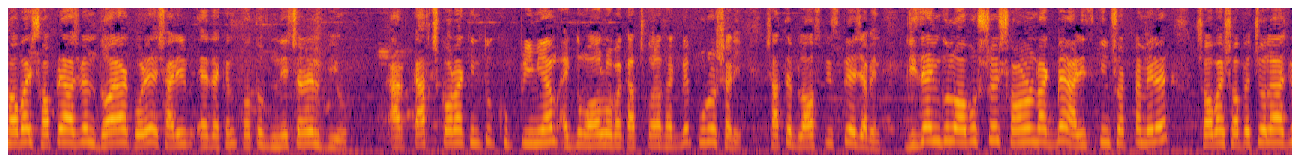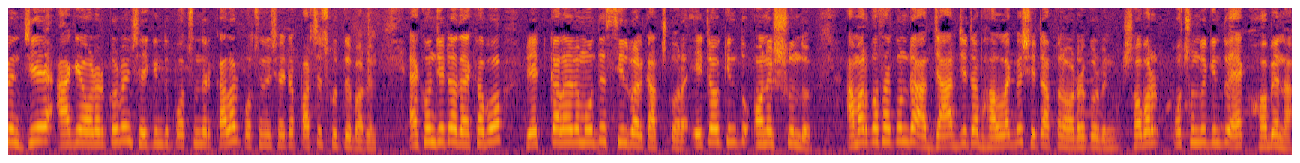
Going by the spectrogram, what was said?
সবাই শপে আসবেন, দয়া করে শাড়ির দেখেন কত ন্যাচারাল ভিউ আর কাজ করা কিন্তু খুব প্রিমিয়াম, একদম অল ওভার কাজ করা থাকবে, পুরো শাড়ি। সাথে ব্লাউজ পিস পেয়ে যাবেন। ডিজাইনগুলো অবশ্যই স্মরণ রাখবেন আর স্ক্রিনশটটা মেরে সবাই শপে চলে আসবেন, যে আগে অর্ডার করবেন সেই কিন্তু পছন্দের কালার পছন্দের শাড়িটা পারচেস করতে পারবেন। এখন যেটা দেখাবো রেড কালারের মধ্যে সিলভার কাজ করা, এটাও কিন্তু অনেক সুন্দর। আমার কথা কোনটা যার যেটা ভালো লাগবে সেটা আপনারা অর্ডার করবেন। সবার পছন্দ কিন্তু এক হবে না।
